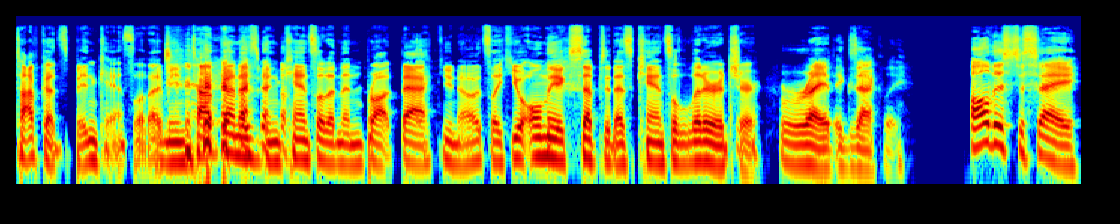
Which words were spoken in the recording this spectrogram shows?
Top Gun's been canceled. I mean, Top Gun has been canceled and then brought back. You know, it's like you only accept it as canceled literature. Right, exactly. All this to say,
